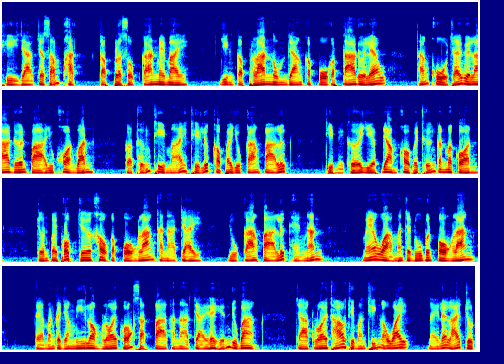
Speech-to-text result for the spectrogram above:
ที่อยากจะสัมผัสกับประสบการณ์ใหม่ๆ ยิ่งกับพลานหนุ่มอย่างกับปูกับตาด้วยแล้ว ทั้งคู่ใช้เวลาเดินป่าอยู่ค่อนวัน ก็ถึงที่หมายที่ลึกเข้าไปอยู่กลางป่าลึก ที่ไม่เคยเหยียบย่ำเข้าไปถึงกันมาก่อน จนไปพบเจอเข้ากับโป่งล้างขนาดใหญ่อยู่กลางป่าลึกแห่งนั้น แม้ว่ามันจะดูเป็นโป่งล้าง แต่มันก็ยังมีร่องรอยของสัตว์ป่าขนาดใหญ่ให้เห็นอยู่บ้าง จากรอยเท้าที่มันทิ้งเอาไว้ในหลายๆ จุด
